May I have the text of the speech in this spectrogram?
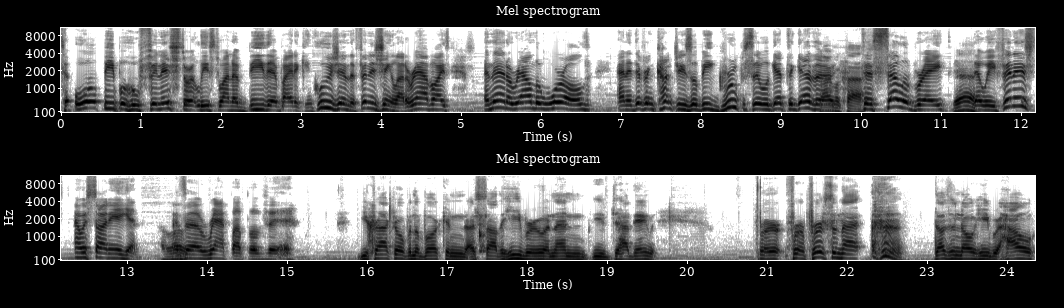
To all people who finished or at least want to be there by the conclusion, the finishing, a lot of rabbis. And then around the world and in different countries, there'll be groups that will get together to celebrate Yeah. that we finished and we're starting again. That's it. a wrap up of. Uh, You cracked open the book and I saw the Hebrew, and then you had the English. For for a person that doesn't know Hebrew, how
